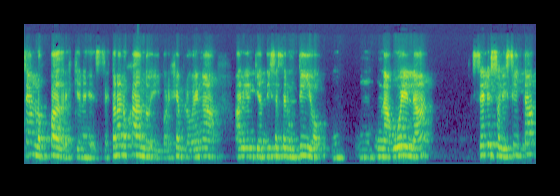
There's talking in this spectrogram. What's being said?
sean los padres quienes se están alojando y, por ejemplo, venga alguien quien dice ser un tío, una abuela, se le solicita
